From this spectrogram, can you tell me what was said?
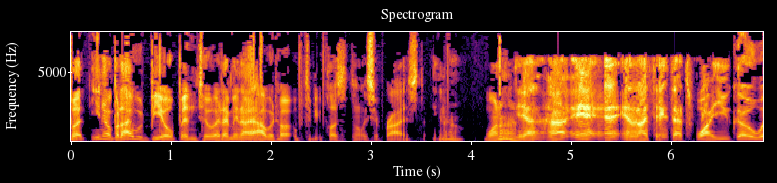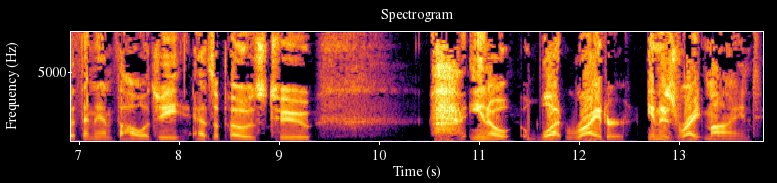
But, you know, but I would be open to it. I mean, I, I would hope to be pleasantly surprised, you know? Why not? Yeah, uh, and, and I think that's why you go with an anthology as opposed to, you know, what writer in his right mind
